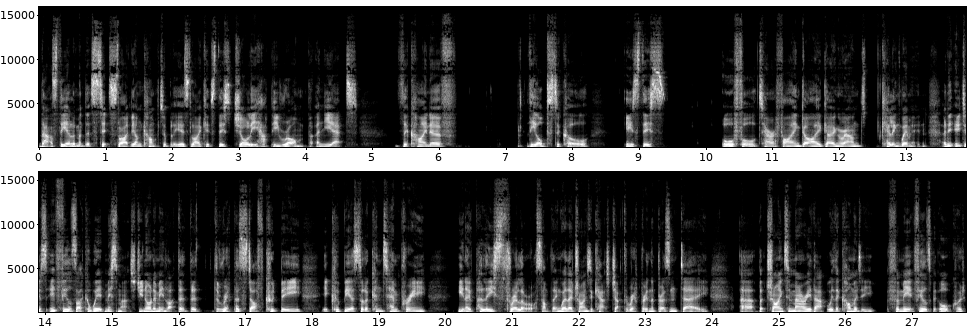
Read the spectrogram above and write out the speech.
that's the element that sits slightly uncomfortably is like it's this jolly happy romp and yet the kind of the obstacle is this awful terrifying guy going around killing women. And it, it, just it feels like a weird mismatch. Do you know what i mean? Like the, the the ripper stuff could be it could be a sort of contemporary you know police thriller or something where they're trying to catch jack the ripper in the present day. Uh, but trying to marry that with a comedy for me it feels a bit awkward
